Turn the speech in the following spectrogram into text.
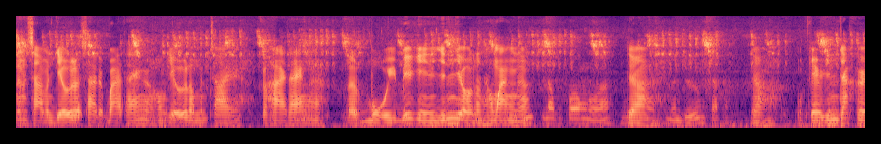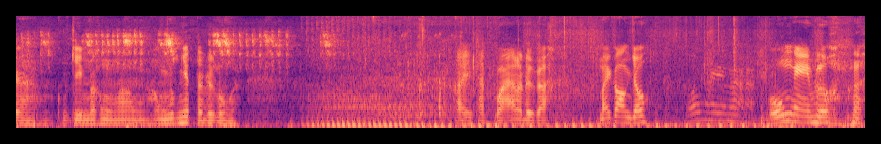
Nếu xài mình giữ là xài được 3 tháng không giữ là mình xài cỡ hai tháng là bụi biết gì nó dính vô là không ăn nữa. Lông con rồi á Dạ. mình rửa không sạch dạ. Con keo dính chắc con chim nó không không, không nhúc nhích là được luôn rồi. Đây thành quả là được rồi mấy con chú? Bốn em à. Bốn em luôn.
